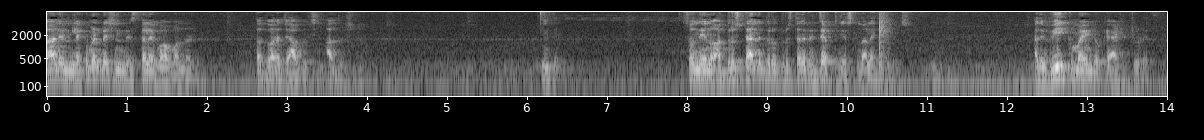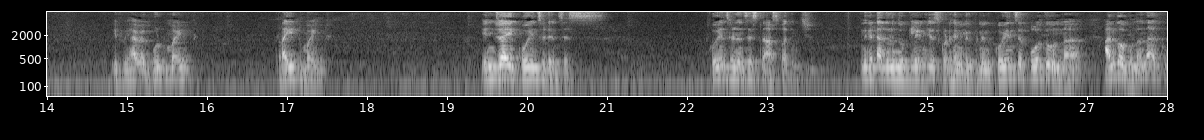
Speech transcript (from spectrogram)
"ఆ, నేను రికమెండేషన్ ఇస్తలే బాబు అన్నాడు. తద్వారా జాబ్ వచ్చింది. అదృష్టం. ఇంతే. సో నేను అదృష్టాన్ని దురదృష్టాన్ని రిజెక్ట్ చేస్తున్నా లైఫ్ నుంచి. అది వీక్ మైండ్ ఒక యాటిట్యూడ్ అది. If you have a good mind right mind enjoy coincidences కోయిన్సిడెన్సెస్ని ఆస్వాదించు. ఎందుకంటే అందులో నువ్వు క్లెయిమ్ చేసుకోవడం ఏం లేదు. ఇప్పుడు నేను కోయిన్సెడ్ పోతూ ఉన్నా అనుకోకుండా నాకు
